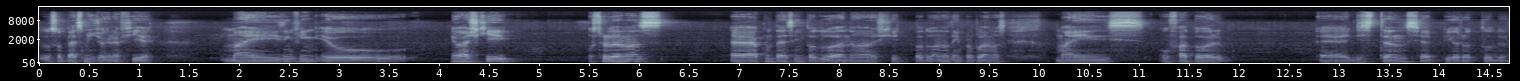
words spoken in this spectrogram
Eu sou péssimo em geografia. Mas, enfim, eu. Eu acho que os problemas é, acontecem todo ano, eu acho que todo ano tem problemas, mas o fator é, distância piorou tudo.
